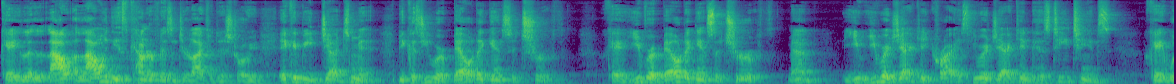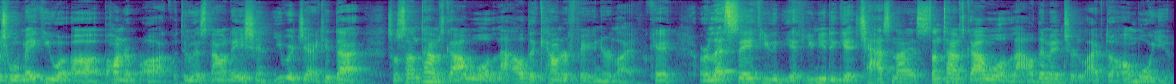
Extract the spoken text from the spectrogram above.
okay? Allow, allowing these counterfeits into your life to destroy you. It could be judgment because you rebelled against the truth, okay? You rebelled against the truth, man. You, you rejected Christ. You rejected his teachings okay, which will make you uh, upon a rock through his foundation. You rejected that. So sometimes God will allow the counterfeit in your life, okay? Or let's say if you if you need to get chastised, sometimes God will allow them into your life to humble you.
